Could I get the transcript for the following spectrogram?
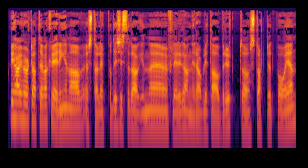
Vi har jo hørt at evakueringen av Øst-Aleppo de siste dagene flere ganger har blitt avbrutt og startet på igjen.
